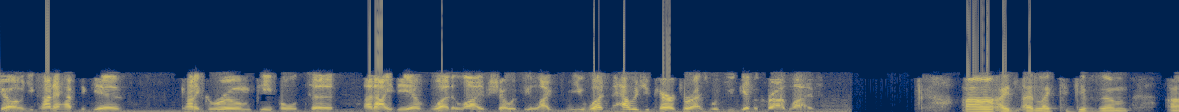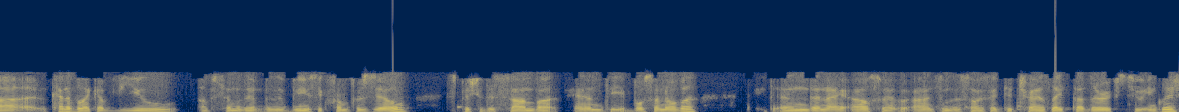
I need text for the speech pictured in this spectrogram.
show, and you kind of have to give, kind of groom people to an idea of what a live show would be like from you. What? How would you characterize what you give a crowd live? Uh, I'd, I'd like to give them uh, kind of like a view of some of the, the music from Brazil, especially the samba and the bossa nova. And then I also, on some of the songs, I did translate the lyrics to English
